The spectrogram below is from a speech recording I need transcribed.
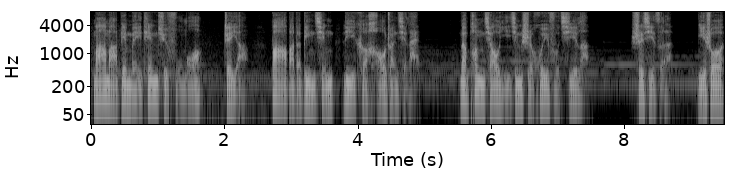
妈妈便每天去抚摸，这样爸爸的病情立刻好转起来。那碰巧已经是恢复期了。石戏子，你说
